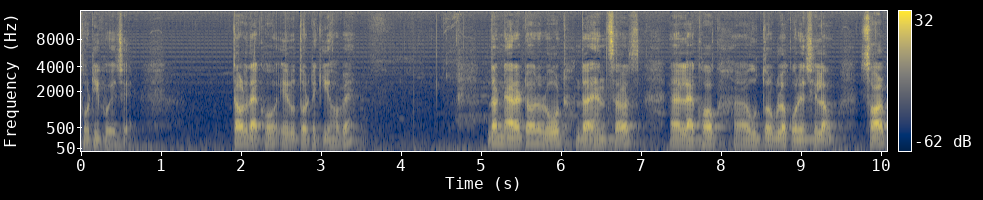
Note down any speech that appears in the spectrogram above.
সঠিক হয়েছে? তাহলে দেখো, এর উত্তরটা কি হবে? The narrator wrote the answers লেখক উত্তরগুলো করেছিল সলভ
